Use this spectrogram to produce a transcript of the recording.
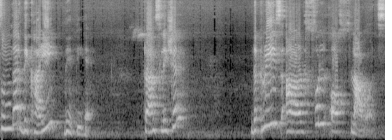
सुंदर दिखाई देती है। Translation the trees are full of flowers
